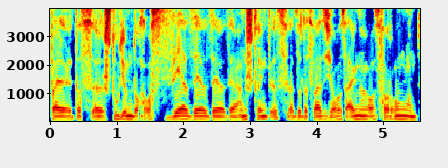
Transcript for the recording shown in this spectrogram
weil das äh, Studium doch auch sehr, sehr, sehr, sehr anstrengend ist. Also das weiß ich auch aus eigener Herausforderung und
